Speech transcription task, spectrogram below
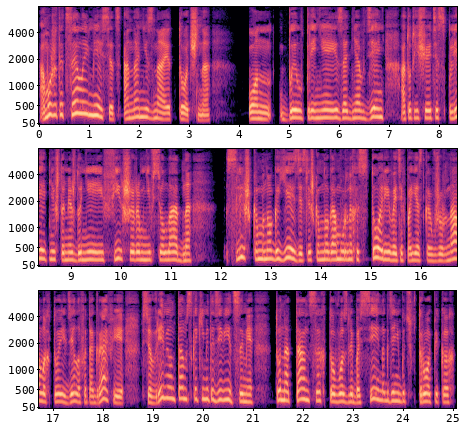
а может и целый месяц она не знает точно, он был при ней изо дня в день, а тут еще эти сплетни, что между ней и Фишером не все ладно — Слишком много ездит, слишком много амурных историй в этих поездках в журналах, то и дело фотографии. Все время он там с какими-то девицами, то на танцах, то возле бассейна где-нибудь в тропиках.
